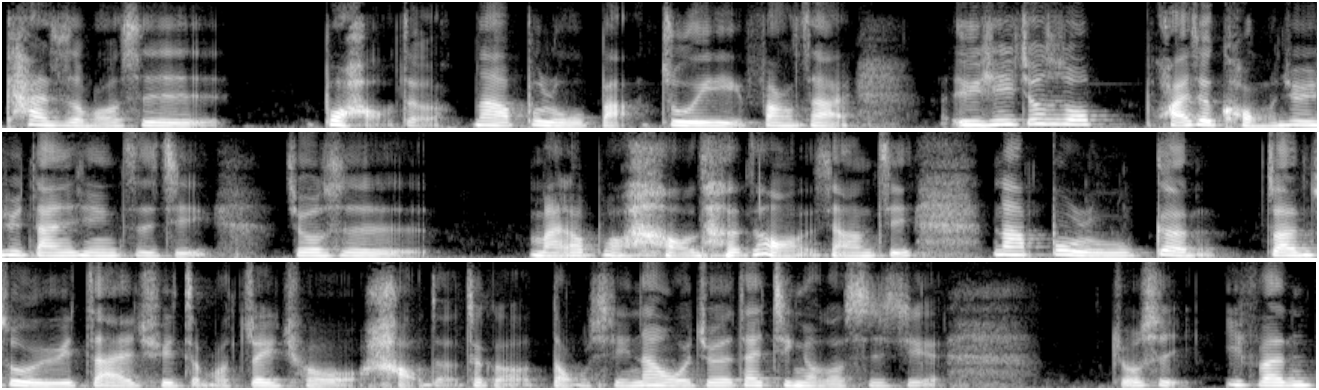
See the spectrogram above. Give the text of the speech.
看什么是不好的，那不如把注意力放在，与其就是说怀着恐惧去担心自己，就是。买到不好的这种香精，那不如更专注于再去怎么追求好的这个东西。那我觉得在精油的世界，就是一分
